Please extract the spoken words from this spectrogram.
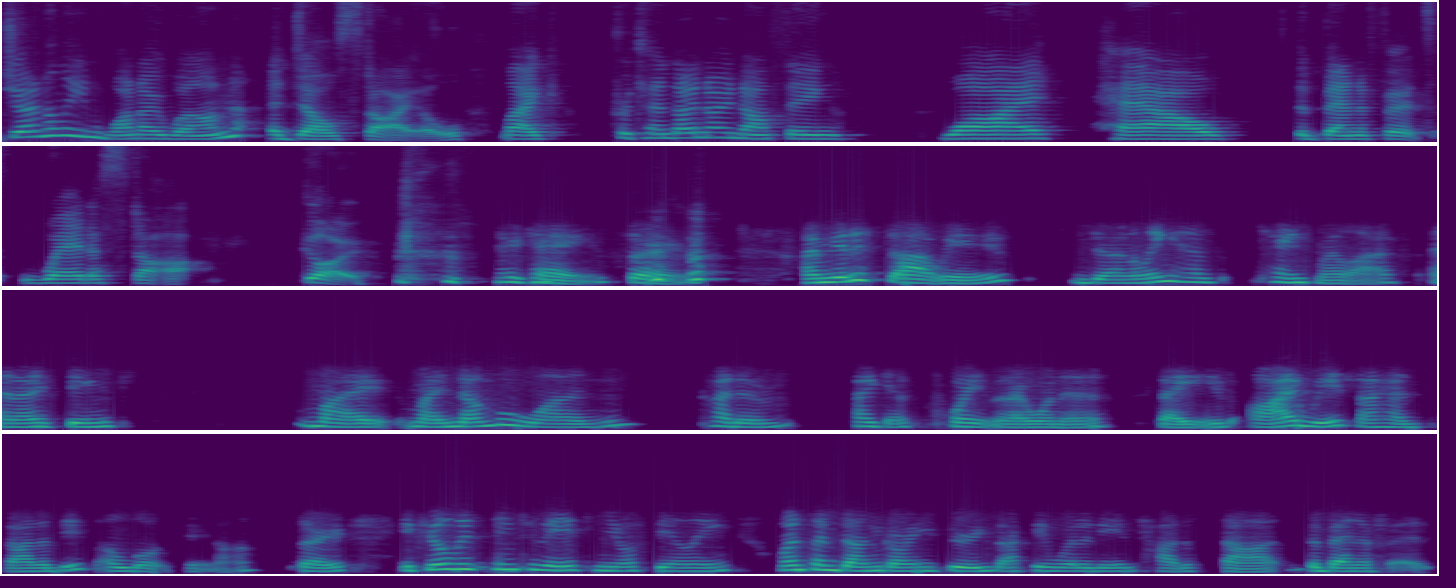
journaling 101, Adele style. Like, pretend I know nothing. Why, how, the benefits, where to start. Go. okay, so I'm going to start with journaling has changed my life, and I think my my number one kind of I guess point that I want to say is I wish I had started this a lot sooner. So if you're listening to this and you're feeling once I'm done going through exactly what it is, how to start, the benefits,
